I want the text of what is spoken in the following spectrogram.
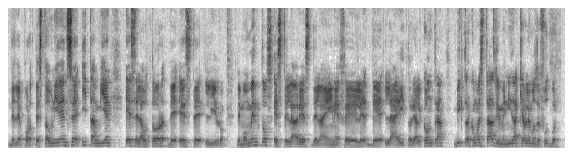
del deporte estadounidense y también es el autor de este libro. De momentos estelares de la NFL de la editorial Contra. Víctor, ¿cómo estás? Bienvenido, aquí hablemos de fútbol.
